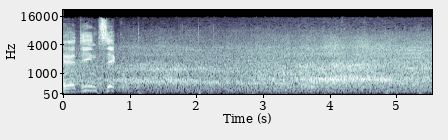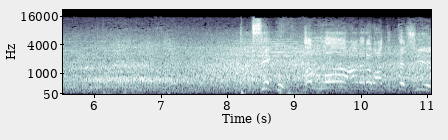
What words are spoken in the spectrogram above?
إيدين زيكو زيكو. الله على روعة التسجيل.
